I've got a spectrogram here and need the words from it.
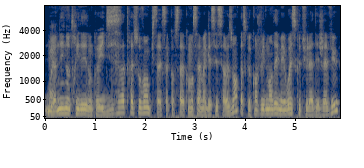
lui amener une autre idée. Donc euh, il disait ça très souvent. Puis ça, ça, ça a commencé à m'agacer sérieusement parce que quand je lui demandais mais où est-ce que tu l'as déjà vu?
